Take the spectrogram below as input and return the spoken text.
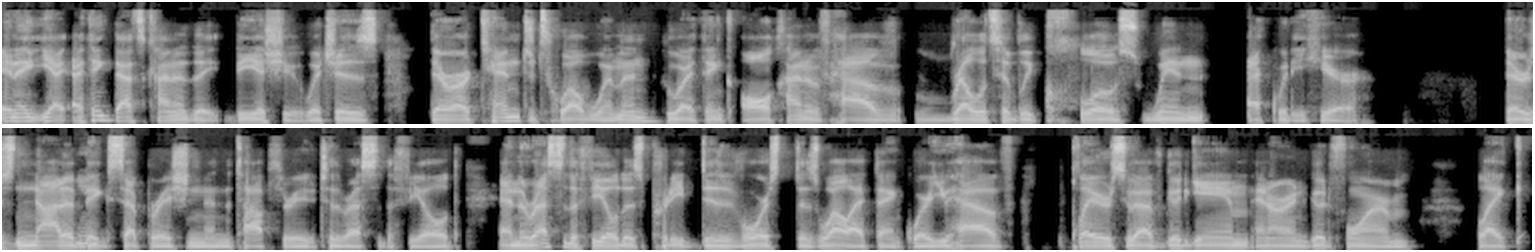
and I, yeah, I think that's kind of the the issue, which is there are 10 to 12 women who I think all kind of have relatively close win equity here. There's not a big separation in the top three to the rest of the field. And the rest of the field is pretty divorced as well, I think, where you have players who have good game and are in good form, like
